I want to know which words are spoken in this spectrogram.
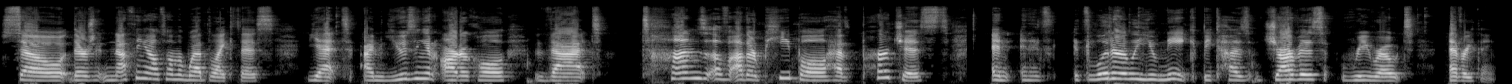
So there's nothing else on the web like this, yet I'm using an article that tons of other people have purchased and, and it's, it's literally unique because Jarvis rewrote everything.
